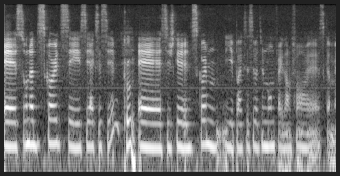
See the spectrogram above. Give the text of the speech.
Euh, sur notre Discord, c'est accessible. Cool. Euh, c'est juste que le Discord, il est pas accessible à tout le monde. Fait que dans le fond, euh, c'est comme.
